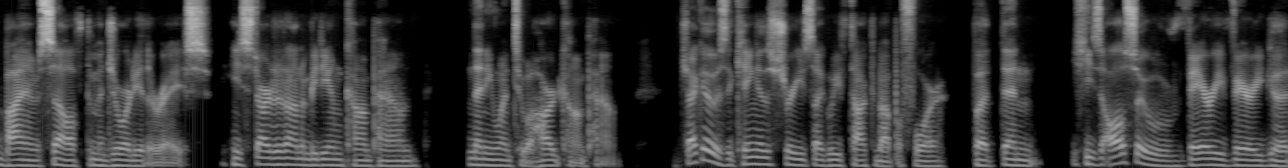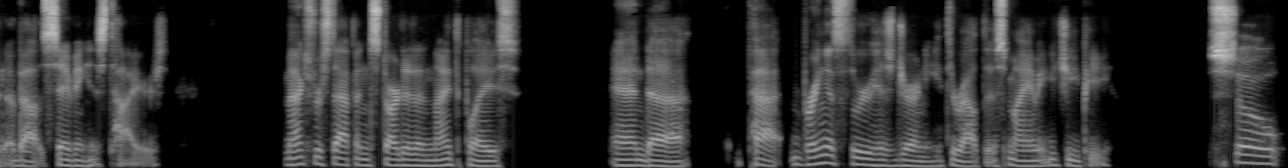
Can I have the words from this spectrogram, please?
by himself the majority of the race. He started on a medium compound, and then he went to a hard compound. Checo is the king of the streets, like we've talked about before, but then he's also very, very good about saving his tires. Max Verstappen started in ninth place, and uh, Pat, bring us through his journey throughout this Miami GP. So,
